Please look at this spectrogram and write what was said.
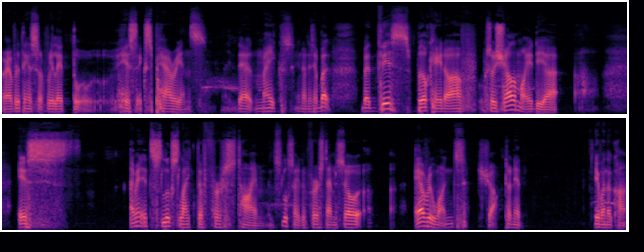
or everything is related to his experience that makes Indonesia. But but this blockade of social media is, I mean, it looks like the first time. It looks like the first time. So everyone's shocked on it, even the con.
